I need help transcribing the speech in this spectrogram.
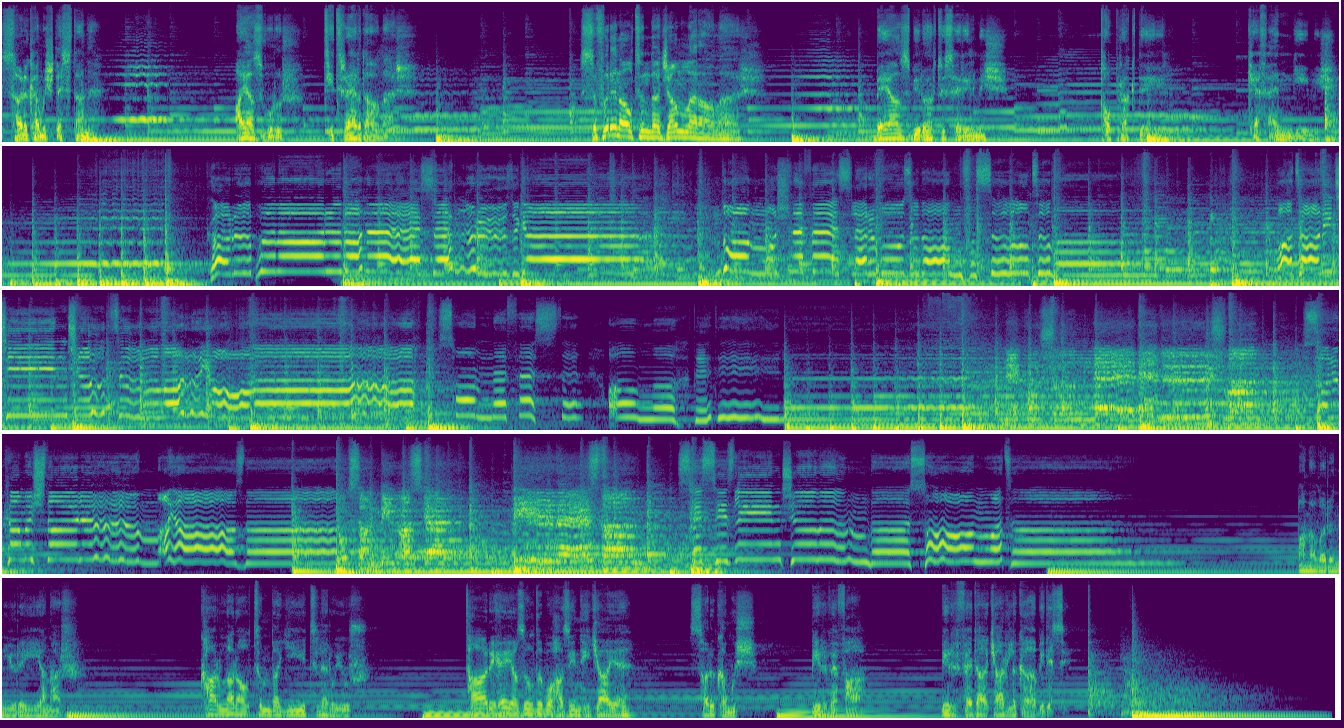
Sarıkamış destanı. Ayaz vurur, titrer dağlar. Sıfırın altında canlar ağlar. Beyaz bir örtü serilmiş Toprak değil, kefen giymiş Allah dediler. Ne kurşun ne de düşman. Sarıkamış'ta ölüm Ayaz'da Doksan bin asker bir destan. Sessizliğin çığlığında son vatan Anaların yüreği yanar. Karlar altında yiğitler uyur. Tarihe yazıldı bu hazin hikaye. Sarıkamış Bir vefa Bir fedakarlık abidesi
